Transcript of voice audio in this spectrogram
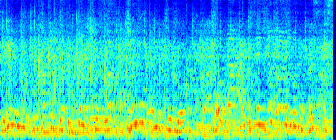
全勝コースリーグ3年間一本勝負は15分10秒本田愛美選手の勝利でございます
